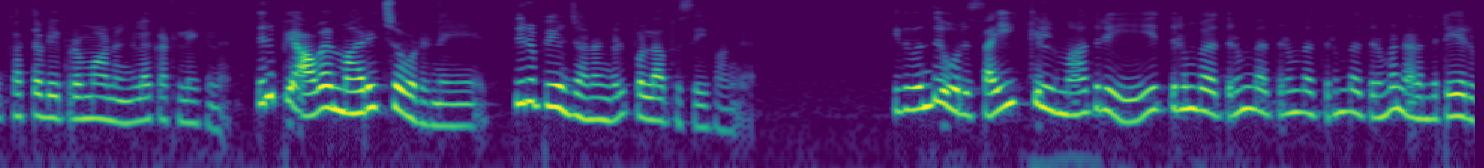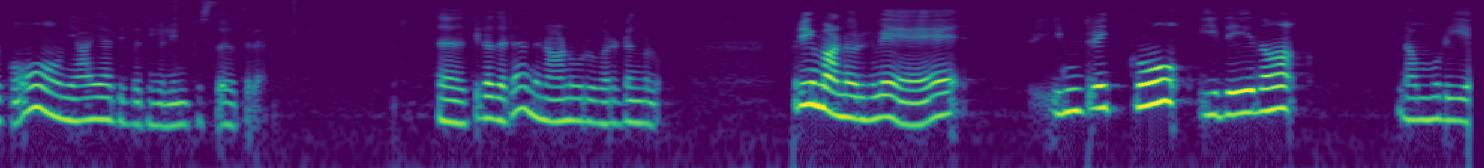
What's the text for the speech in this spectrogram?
கத்தோடைய பிரமாணங்களை கட்டளைகளை. திருப்பி அவன் மறித்த உடனே திருப்பியும் ஜனங்கள் பொல்லாப்பு செய்வாங்க. இது வந்து ஒரு சைக்கிள் மாதிரி திரும்ப திரும்ப திரும்ப திரும்ப திரும்ப நடந்துகிட்டே இருக்கும் நியாயாதிபதிகளின் புஸ்தகத்தில். கிட்டத்தட்ட அந்த நானூறு வருடங்களும். பிரியமானவர்களே இன்றைக்கும் இதே தான் நம்முடைய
